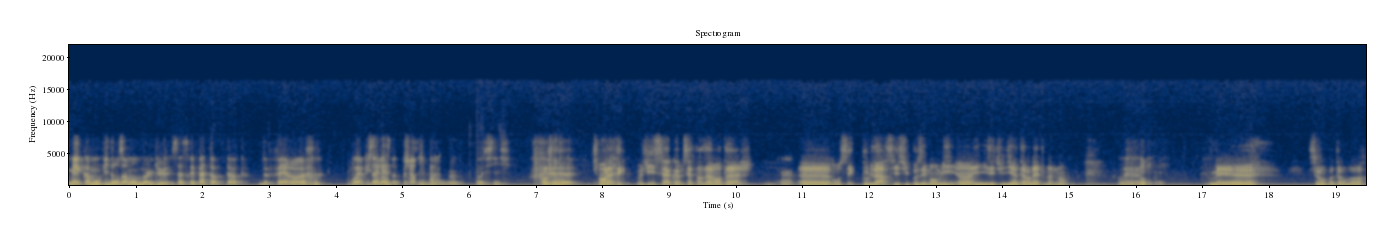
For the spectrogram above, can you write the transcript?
Mais comme on vit dans un monde moldu, ça serait pas top top de faire euh, Ouais, puis ça laisse notre petit hibou euh, aussi. Franchement, franchement, la technologie, ça a quand même certains avantages. Euh, on sait que Poudlard s'y est supposément mis. Hein, ils étudient Internet maintenant. Euh, mais euh, selon Pottermore.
